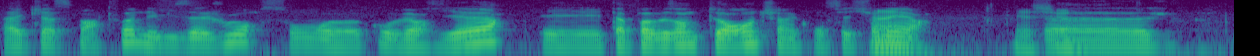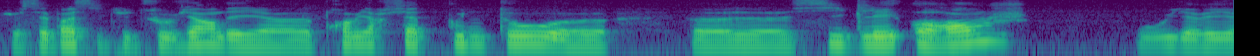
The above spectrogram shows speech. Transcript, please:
avec un smartphone, les mises à jour sont euh, over the air et tu n'as pas besoin de te rendre chez un concessionnaire. Je ne sais pas si tu te souviens des premières Fiat Punto siglées orange où il y avait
